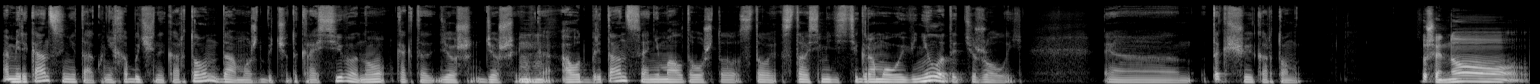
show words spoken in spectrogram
Американцы не так, у них обычный картон, да, может быть что-то красиво, но как-то деш, дешевенько. Мгм. А вот британцы, они мало того, что 100 180-граммовый винил это тяжелый, э, так еще и картон. Слушай, ну,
